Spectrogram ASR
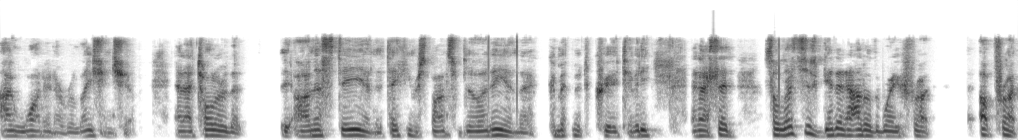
I want in a relationship. And I told her that the honesty and the taking responsibility and the commitment to creativity. And I said, so let's just get it out of the way front up front.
